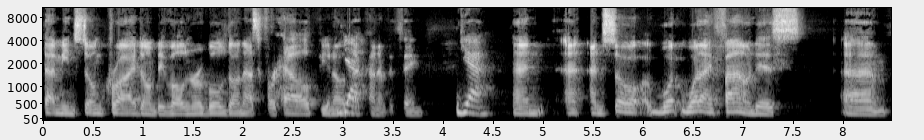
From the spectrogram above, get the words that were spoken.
that means don't cry, don't be vulnerable, don't ask for help. You know, Yeah. that kind of a thing. Yeah. And and- so what what I found is um,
